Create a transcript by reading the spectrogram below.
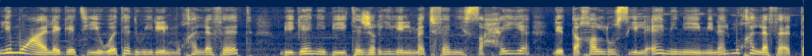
لمعالجة وتدوير المخلفات بجانب تشغيل المدفن الصحي للتخلص الآمن من المخلفات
